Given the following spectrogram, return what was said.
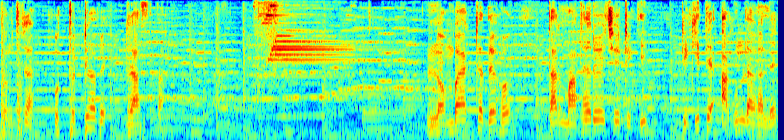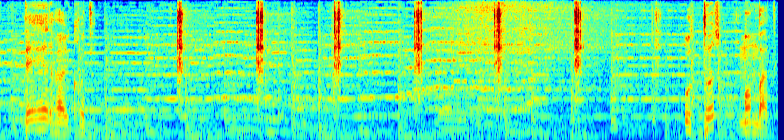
বন্ধুরা, উত্তরটি হবে রাস্তা। লম্বা একটা দেহ, তার মাথায় রয়েছে টিকি। টিকিতে আগুন লাগালে দেহের হয় ক্ষতি। উত্তর মোমবাতি।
